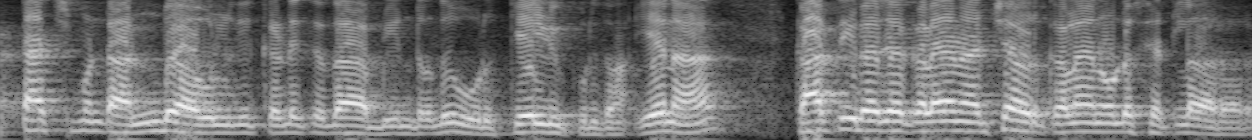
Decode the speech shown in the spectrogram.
அட்டாச்மெண்ட் அன்பு அவளுக்கு கிடைத்ததா அப்படின்றது ஒரு கேள்விக்குறி தான் ஏன்னா கார்த்திக் ராஜா கல்யாணம் ஆச்சு அவர் கல்யாணோட செட்டில் ஆகிறாரு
